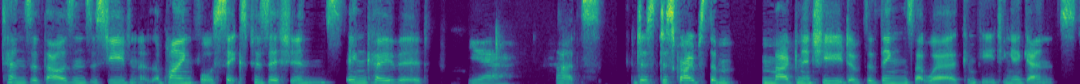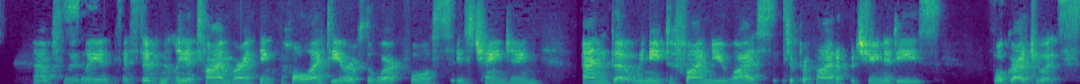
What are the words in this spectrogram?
tens of thousands of students applying for six positions in COVID. Yeah that's just describes the magnitude of the things that we're competing against. Absolutely. So. It's, it's definitely a time where I think the whole idea of the workforce is changing and that we need to find new ways to provide opportunities for graduates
